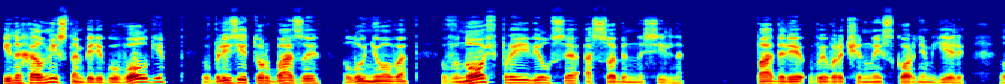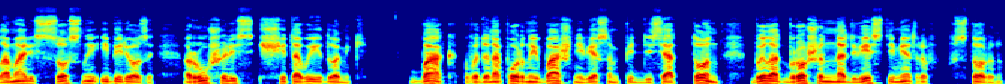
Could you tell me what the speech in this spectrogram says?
и на холмистом берегу Волги, вблизи турбазы Лунева, вновь проявился особенно сильно. Падали вывороченные с корнем ели, ломались сосны и березы, рушились щитовые домики. Бак водонапорной башни весом 50 тонн был отброшен на 200 метров в сторону.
